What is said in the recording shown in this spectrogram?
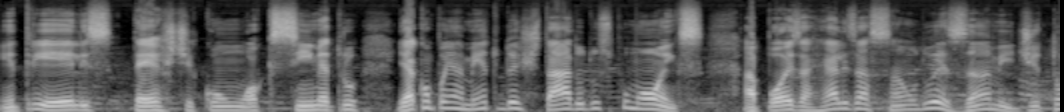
entre eles teste com um oxímetro e acompanhamento do estado dos pulmões, após a realização do exame de tomografia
